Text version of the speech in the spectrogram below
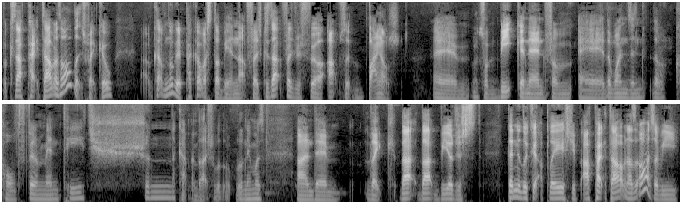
because I picked up, I thought, oh, that looks quite cool. I'm not going to pick up a stubby in that fridge because that fridge was full of absolute bangers. Um, from Beak and then from uh, the ones in they were called fermentation. I can't remember actually what the, what the name was. And um, like that that beer just didn't look at a place. You, I picked it up and I was like, oh, it's a wee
